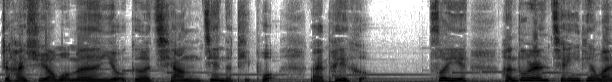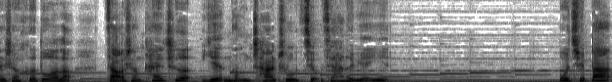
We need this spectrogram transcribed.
这还需要我们有个强健的体魄来配合。所以很多人前一天晚上喝多了，早上开车也能查出酒驾的原因。误区八。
